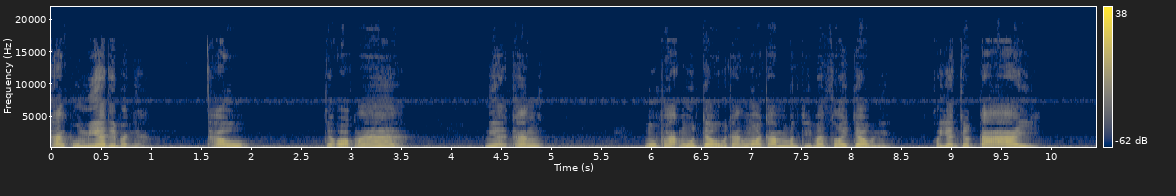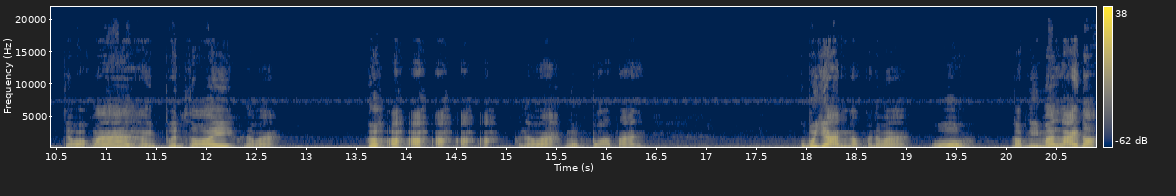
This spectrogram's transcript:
ทางผู้เมียได้บัดเนี่ยเท้าจะออกมา เนี่ยทั้งมูพระมูเจ้าทั้งหมอทำมันสิมาซอยเจ้านี่เขายันเจ้าตายจะออกมาให้เพิ่นซอยพะนะว่าเฮ้อฮ่าฮ่าฮ่าฮ่าฮ่าพะนะว่ามุกปอปลาเนี่ยกูบ่ยานหรอกพะนะว่าโอ้รอบนี้มาหลายเนาะ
